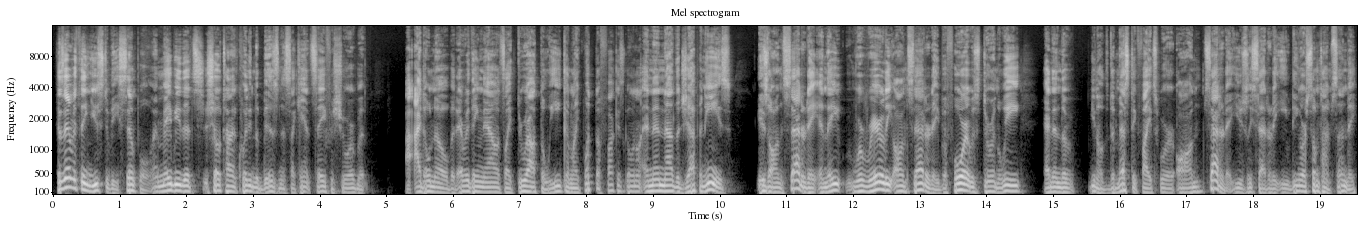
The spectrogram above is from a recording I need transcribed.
Because everything used to be simple. And maybe that's Showtime quitting the business. I can't say for sure, but I, I don't know. But everything now it's like throughout the week. I'm like, what the fuck is going on? And then now the Japanese is on Saturday, and they were rarely on Saturday. Before it was during the week, and then the you know the domestic fights were on Saturday, usually Saturday evening or sometimes Sunday.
